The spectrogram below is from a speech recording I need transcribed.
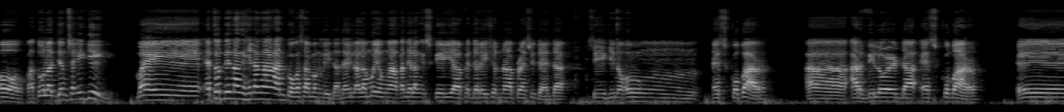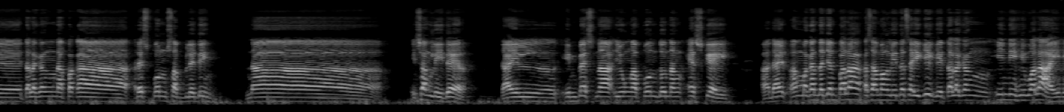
Oh, katulad diyan sa Igig. May ito din ang hinangaan ko kasamang Lida dahil alam mo yung ah, kanilang SK ah, Federation na president ah, si Ginoong Escobar, Arvilord ah, Escobar eh talagang napaka responsable din na isang leader. Dahil imbes na yung ah, pondo ng SK ah, dahil ang maganda diyan pala kasamang leader sa igig eh, talagang inihiwalay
